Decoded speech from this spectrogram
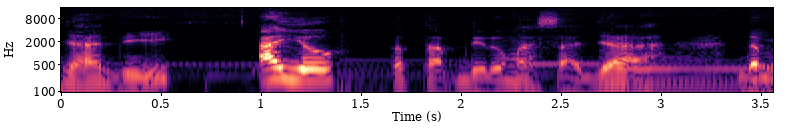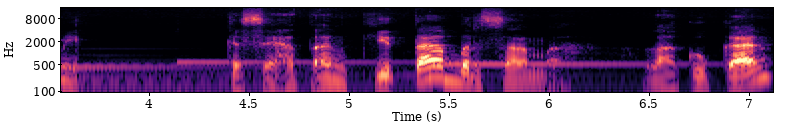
Jadi, ayo tetap di rumah saja demi kesehatan kita bersama. Lakukan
